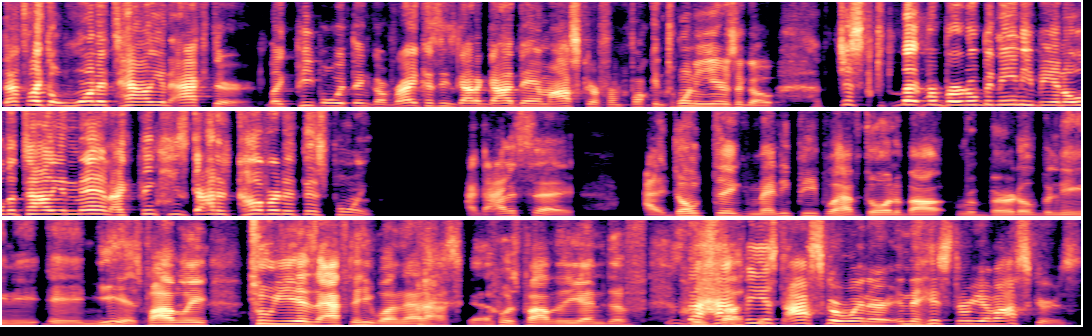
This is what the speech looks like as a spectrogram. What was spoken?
that's like the one Italian actor like people would think of, right? Because he's got a goddamn Oscar from fucking 20 years ago. Just let Roberto Benigni be an old Italian man. I think he's got it covered at this point. I gotta say, I don't think many people have thought about Roberto Benigni mm. in years. Probably two years after he won that Oscar It was probably the end of. This is who the started- happiest Oscar winner in the history of Oscars.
